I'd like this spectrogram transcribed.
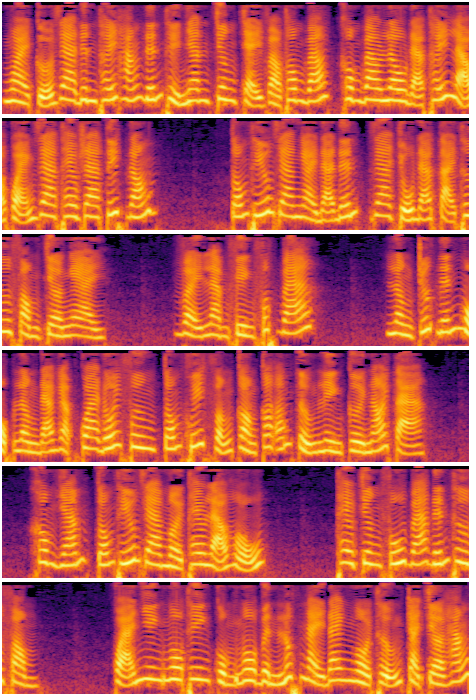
Ngoài cửa gia đình thấy hắn đến thì nhanh chân chạy vào thông báo, không bao lâu đã thấy lão quản gia theo ra tiếp đón. Tống thiếu gia ngài đã đến, gia chủ đã tại thư phòng chờ ngài. Vậy làm phiền phúc bá. Lần trước đến một lần đã gặp qua đối phương, Tống Khuyết vẫn còn có ấn tượng liền cười nói tạ. Không dám, Tống Thiếu Gia mời theo lão hủ. Theo chân Phú Bá đến thư phòng. Quả nhiên Ngô Thiên cùng Ngô Bình lúc này đang ngồi thưởng trà chờ hắn.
